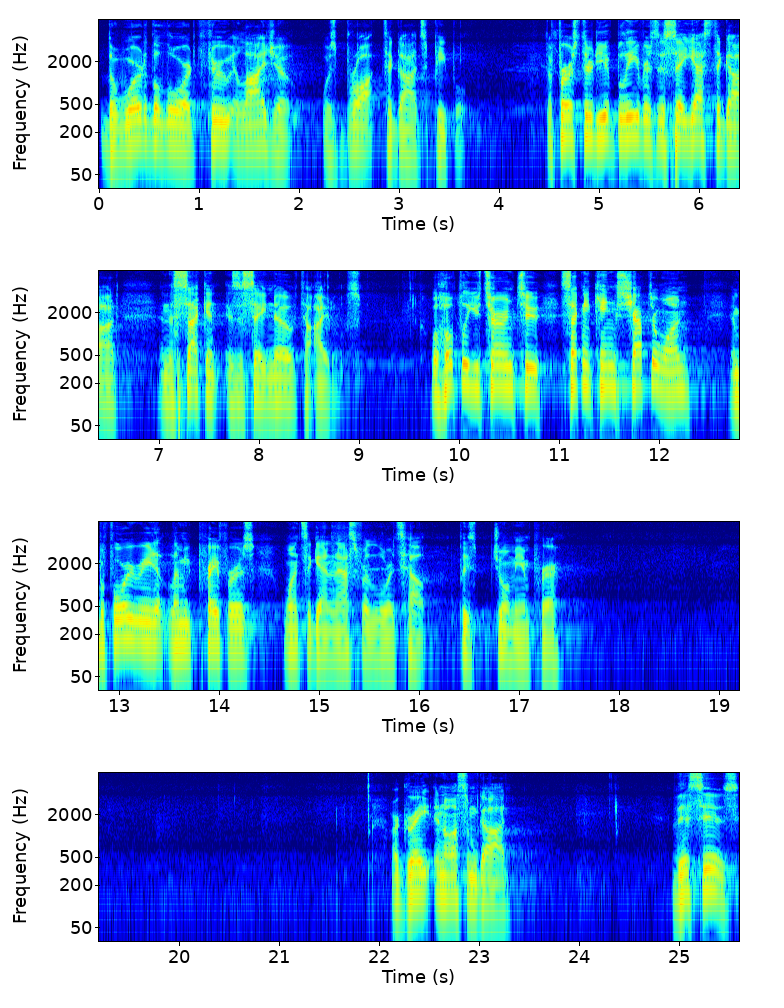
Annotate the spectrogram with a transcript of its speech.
the word of the Lord through Elijah was brought to God's people. The first duty of believers is to say yes to God, and the second is to say no to idols. Well, hopefully you turn to 2 Kings chapter 1. And before we read it, let me pray for us once again and ask for the Lord's help. Please join me in prayer. Our great and awesome God, this is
